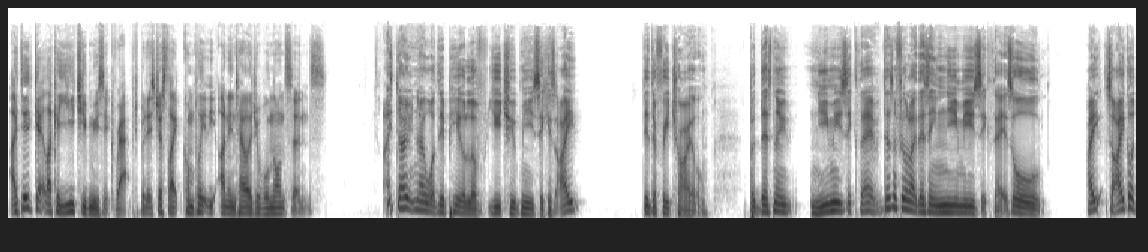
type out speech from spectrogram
I did get like a YouTube music wrapped, but it's just like completely unintelligible nonsense. I don't know what the appeal of YouTube music is. I did a free trial, but there's no new music there. It doesn't feel like there's any new music there. It's all I. So I got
